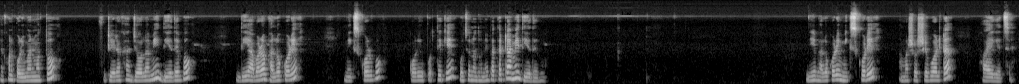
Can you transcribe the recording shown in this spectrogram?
এখন পরিমাণ মতো ফুটিয়ে রাখা জল আমি দিয়ে দেব। দিয়ে আবারও ভালো করে মিক্স করব। করে উপর থেকে কোচানো ধনে পাতাটা আমি দিয়ে দেব। দিয়ে ভালো করে মিক্স করে আমার সর্ষে বোয়ালটা হয়ে গেছে।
